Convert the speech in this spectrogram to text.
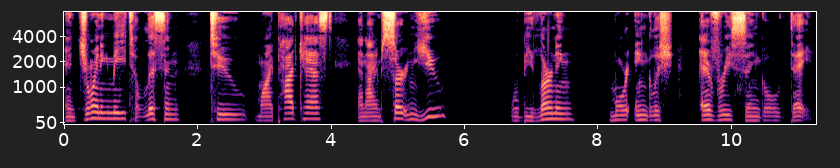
and joining me to listen to my podcast. And I'm certain you will be learning more English every single day.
